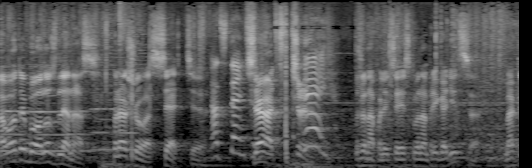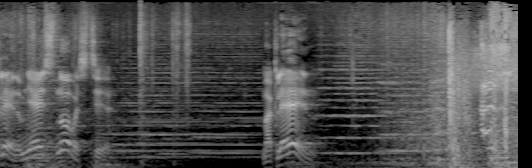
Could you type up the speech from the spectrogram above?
А вот и бонус для нас. Прошу вас, сядьте. Отстаньте. Сядьте. Эй! Жена полицейского нам пригодится. Маклейн, у меня есть новости. Маклейн! Маклейн!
